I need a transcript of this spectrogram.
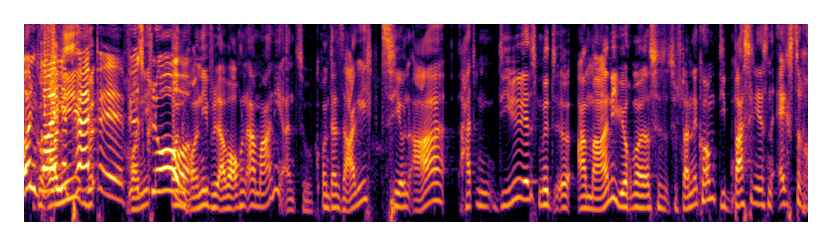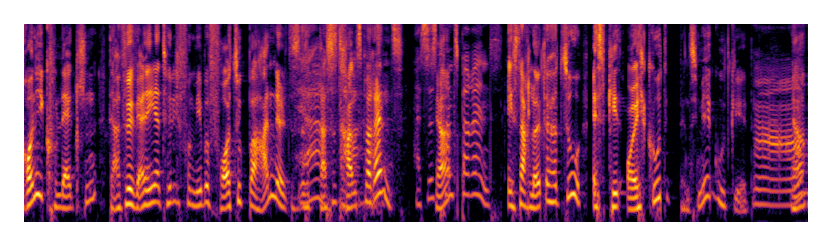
Und goldene Ronny Pöppel fürs Ronny, Klo. Und Ronny will aber auch einen Armani-Anzug. Und dann sage ich, C&A hat einen Deal jetzt mit äh, Armani, wie auch immer das zustande kommt. Die basteln jetzt eine extra Ronny-Collection. Dafür werden die natürlich von mir bevorzugt behandelt. Das, ist, Ja, das ist Transparenz. Das ist Ja? Transparenz. Ich sag, Leute, hört zu. Es geht euch gut, wenn es mir gut geht. Ah. Ja?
